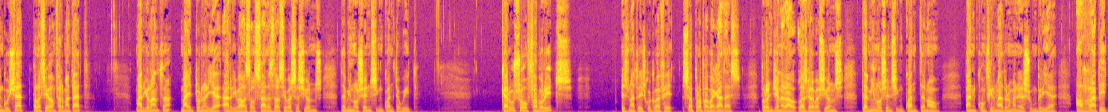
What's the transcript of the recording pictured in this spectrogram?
Angoixat per la seva enfermetat, Mario Lanza mai tornaria a arribar a les alçades de les seves sessions de 1958. Caruso Favorites és un altre disco que va fer, s'apropa a vegades, però en general les gravacions de 1959 van confirmar d'una manera sombria el ràpid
